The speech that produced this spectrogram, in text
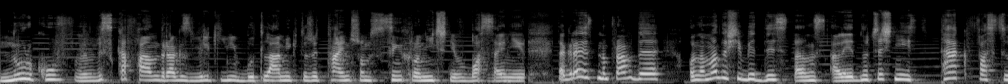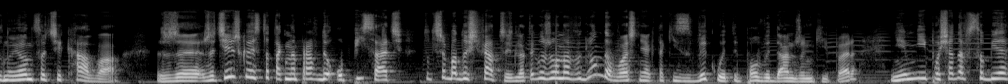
nurków w skafandrach z wielkimi butlami, którzy tańczą synchronicznie w basenie. Ta gra jest naprawdę, ona ma do siebie dystans, ale jednocześnie jest tak fascynująco ciekawa, że, że ciężko jest to tak naprawdę opisać, to trzeba doświadczyć, dlatego że ona wygląda właśnie jak taki zwykły, typowy Dungeon Keeper, niemniej posiada w sobie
